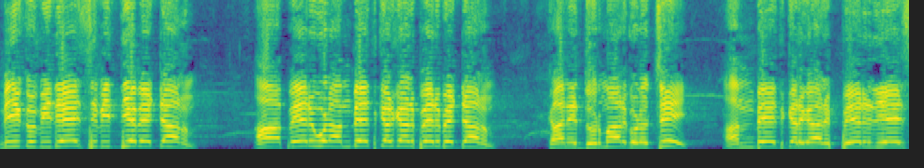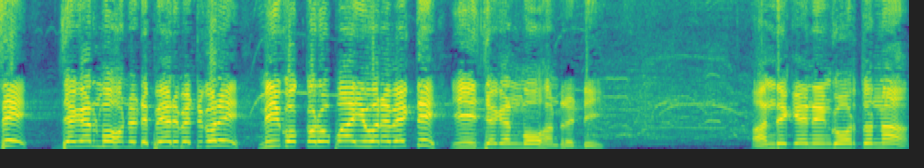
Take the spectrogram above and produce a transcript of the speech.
మీకు విదేశీ విద్య పెట్టాను. ఆ పేరు కూడా అంబేద్కర్ గారి పేరు పెట్టాను. కానీ దుర్మార్గుడు వచ్చి అంబేద్కర్ గారి పేరు చేసి జగన్మోహన్ రెడ్డి పేరు పెట్టుకొని మీకు ఒక్క రూపాయి ఇవ్వని వ్యక్తి ఈ జగన్మోహన్ రెడ్డి. అందుకే నేను కోరుతున్నా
